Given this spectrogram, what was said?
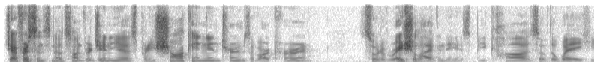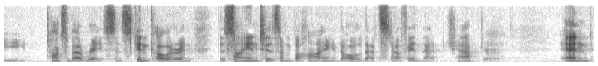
Jefferson's notes on Virginia is pretty shocking in terms of our current sort of racial agonies because of the way he talks about race and skin color and the scientism behind all of that stuff in that chapter. And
